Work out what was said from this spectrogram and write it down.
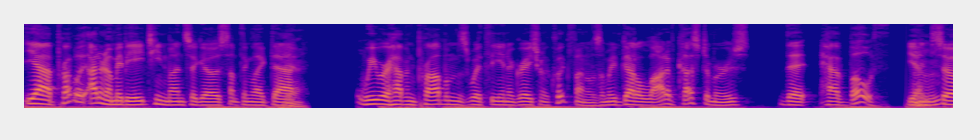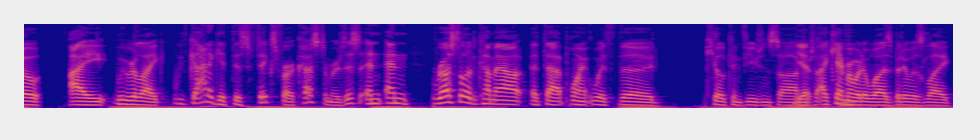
Yeah, probably I don't know, maybe 18 months ago, something like that. Yeah. We were having problems with the integration with ClickFunnels, and we've got a lot of customers that have both. Yeah. And mm-hmm. so I we were like, we've got to get this fixed for our customers. This and and Russell had come out at that point with the Kill Confusion Soft. Yep. I can't mm-hmm. remember what it was, but it was like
